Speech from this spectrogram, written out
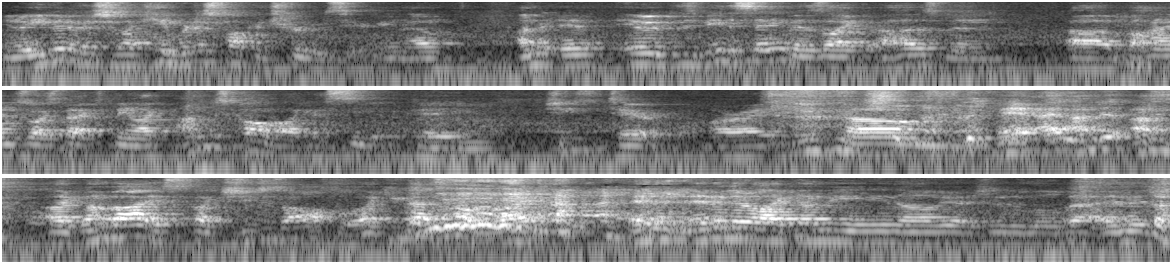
you know, even if it's just like, hey, we're just talking truths here, you know, i it, it would be the same as like a husband uh, behind his wife's back to being like, I'm just calling like I see it, okay? Mm-hmm. She's terrible, all right? Um, and I, am just, I'm like unbiased, like she's just awful, like you guys know, right? And then, and then they're like, I mean, you know, yeah, she did a little bad, and then,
